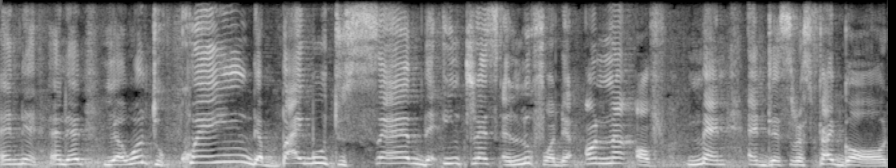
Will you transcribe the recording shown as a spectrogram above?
and then, and then you want to coin the Bible to serve the interests and look for the honor of men and disrespect God.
